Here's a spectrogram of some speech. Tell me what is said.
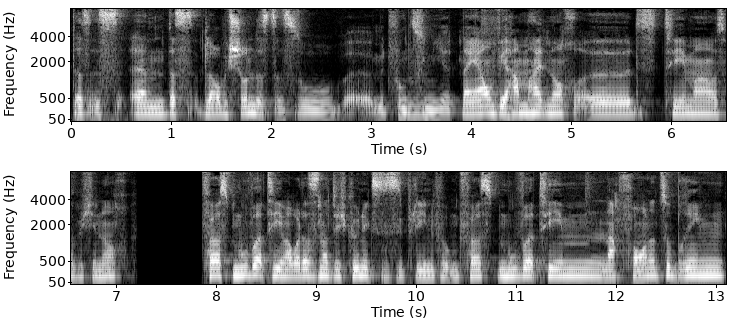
Das ist, ähm, das glaube ich schon, dass das so äh, mit funktioniert. Mhm. Naja, und wir haben halt noch äh, das Thema, was habe ich hier noch? First Mover Thema, aber das ist natürlich Königsdisziplin. Um First Mover Themen nach vorne zu bringen,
